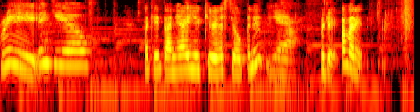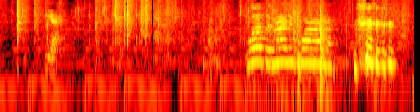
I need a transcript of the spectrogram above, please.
free. Thank you! Okay, Tanja, are you curious to open it? Yeah. Okay, open it. Yeah. What, another one?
